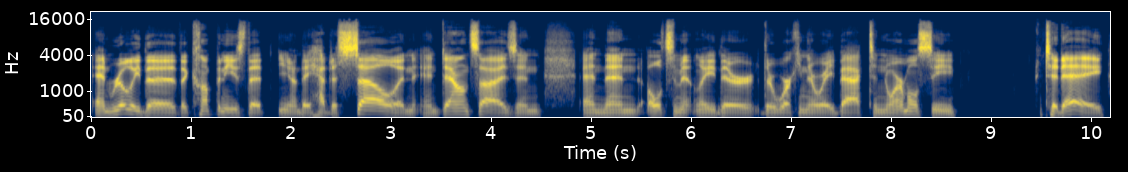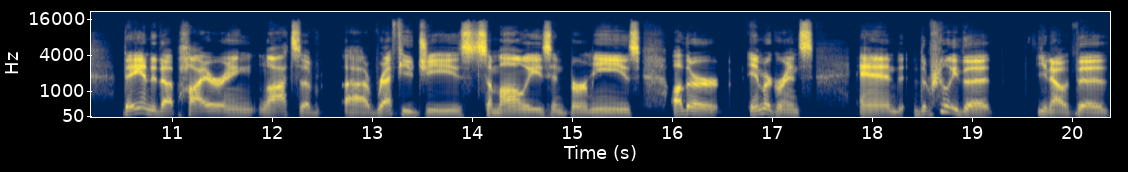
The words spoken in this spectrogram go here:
and really the the companies that you know they had to sell and and downsize and and then ultimately they're they're working their way back to normalcy. Today, they ended up hiring lots of uh, refugees, Somalis and Burmese, other immigrants, and the really the you know the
